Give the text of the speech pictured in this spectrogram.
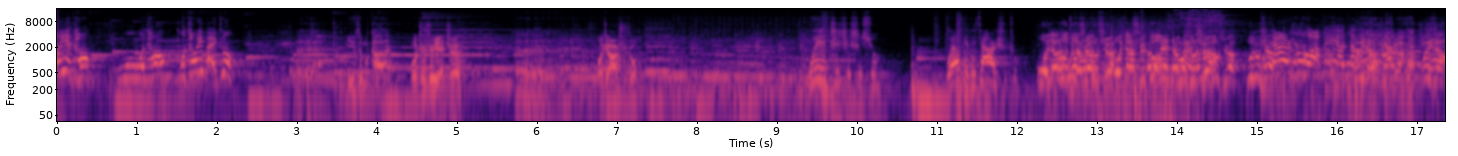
我我也投，我我投我投一百注。呃，你怎么看？我支持远之。呃，我加二十注。我也支持师兄，我要给他加二十注。我加洛秋池，我加十注。我也加洛秋池，洛秋池，我加二十注。我也要加洛秋池，我也加，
